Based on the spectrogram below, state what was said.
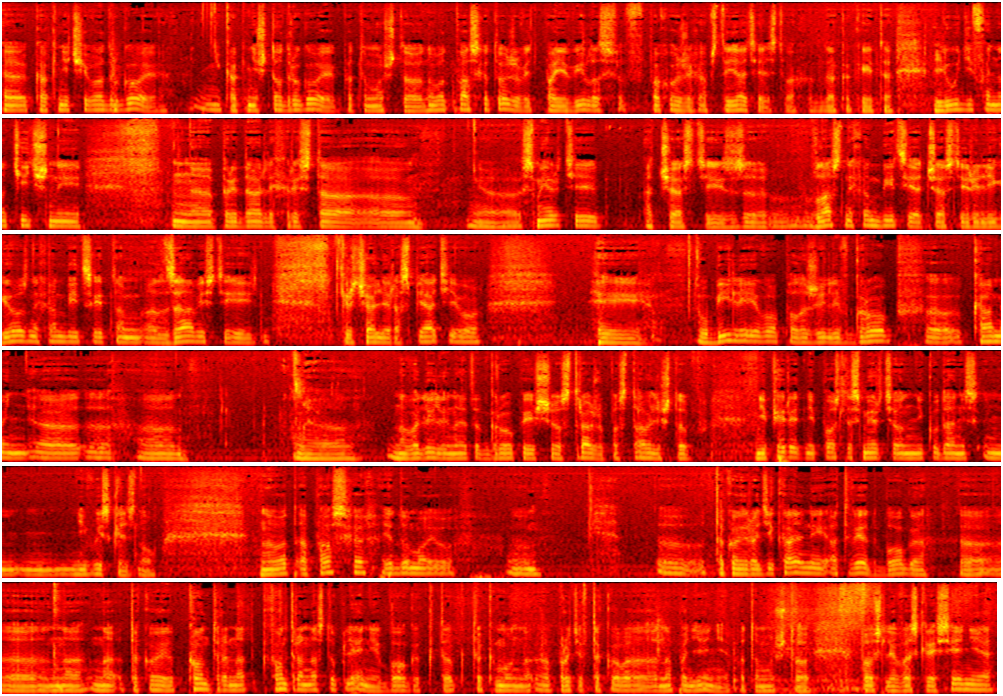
э, как ничего другое, как ничто другое, потому что, ну вот Пасха тоже ведь появилась в похожих обстоятельствах, когда какие-то люди фанатичные предали Христа смерти, отчасти из э, властных амбиций, отчасти религиозных амбиций, там, от зависти, кричали распять его. И убили его, положили в гроб, э, камень э, навалили на этот гроб и еще стражу поставили, чтобы ни перед, ни после смерти он никуда не, не выскользнул. Ну вот, а Пасха, я думаю, Э, такой радикальный ответ Бога э, э, на, на такое контра, контрнаступление Бога к, к такому, против такого нападения, потому что после воскресения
